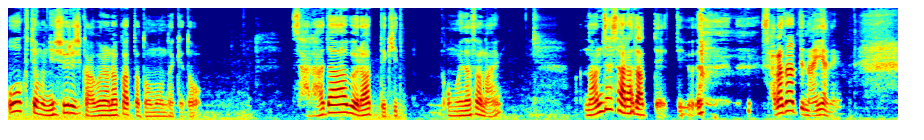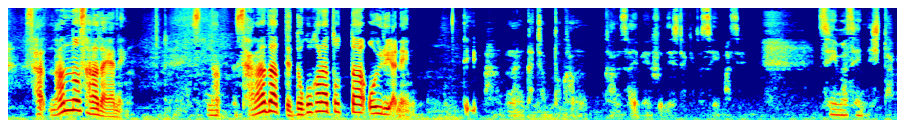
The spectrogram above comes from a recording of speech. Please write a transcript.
多くても2種類しか油なかったと思うんだけど、サラダ油ってき思い出さない？なんでサラダってっていう。サラダってなんやねん。さ、何のサラダやねん。な、サラダってどこから取ったオイルやねん。っていう。なんかちょっと関西弁風でしたけど、すいません。すいませんでした。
